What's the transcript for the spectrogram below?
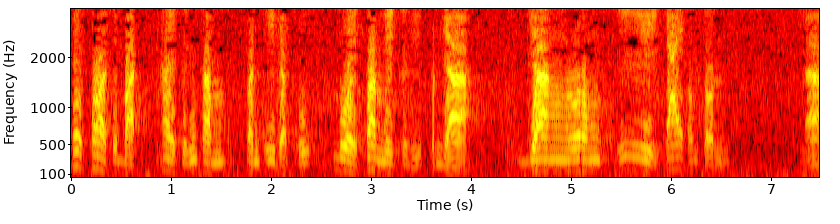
คือข้อปฏิบัติให้ถึงทำปัญทีดับทุกด้วยความมีสติปัญญา ยังลงที่ใจของตนนะ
